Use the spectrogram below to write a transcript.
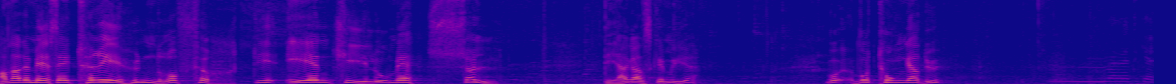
Han hadde med seg 341 kilo med sølv. Det er ganske mye. Hvor, hvor tung er du? Jeg Vet ikke.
